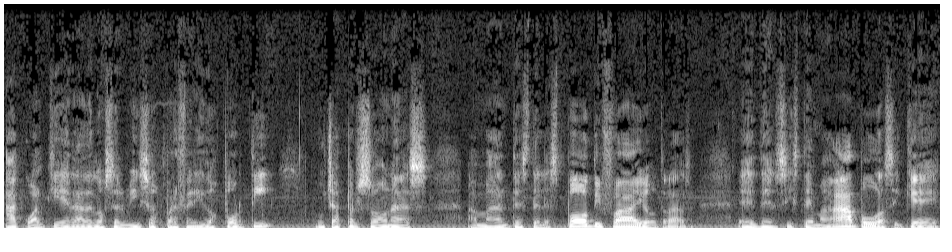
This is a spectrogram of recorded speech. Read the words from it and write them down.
a cualquiera de los servicios preferidos por ti. Muchas personas amantes del Spotify, otras eh, del sistema Apple, así que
